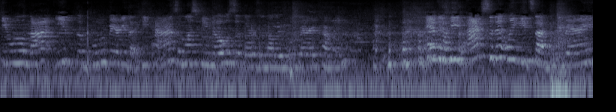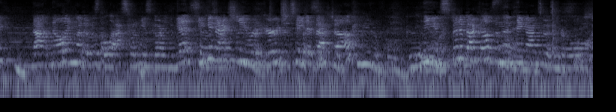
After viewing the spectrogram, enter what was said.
he will not eat the blueberry that he has unless he knows that there's another blueberry coming. And if he accidentally eats that blueberry, not knowing that it was the last one he's going to get, he can actually regurgitate it back up. He can spit it back up and then hang on to it for a little while.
